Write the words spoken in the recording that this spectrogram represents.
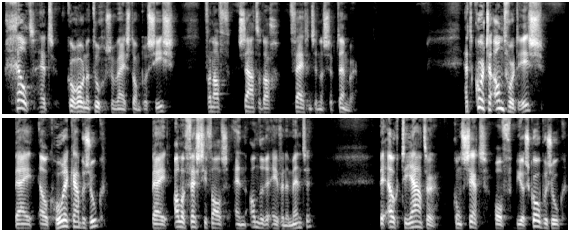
geldt het coronatoegangsbewijs dan precies vanaf zaterdag 25 september? Het korte antwoord is, bij elk horecabezoek, bij alle festivals en andere evenementen, bij elk theater, concert of bioscoopbezoek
